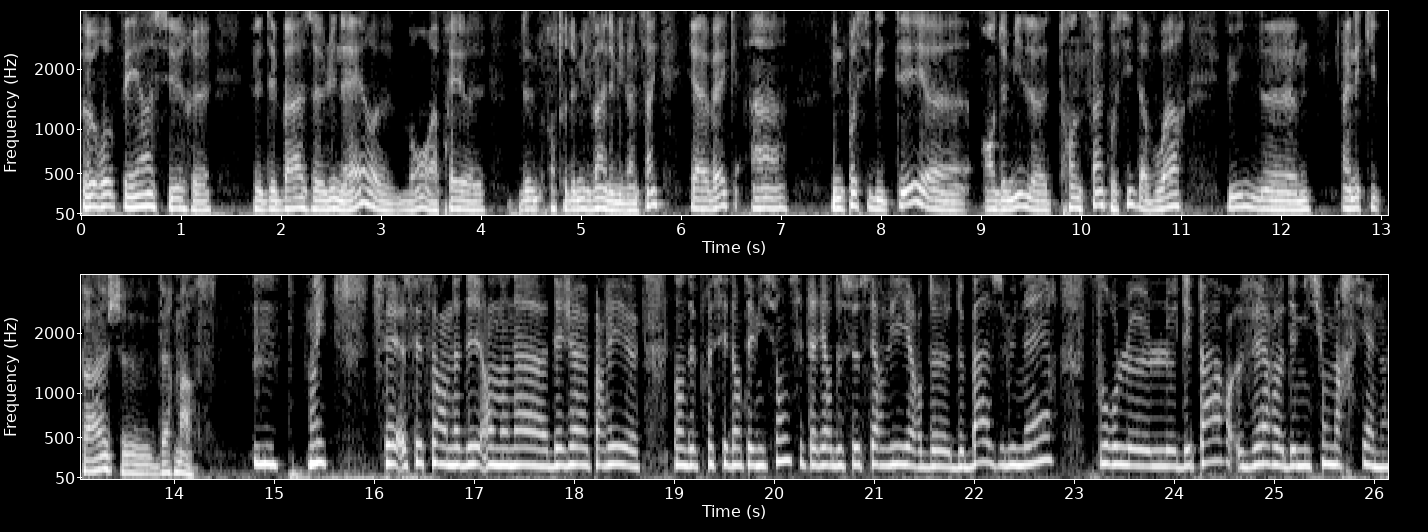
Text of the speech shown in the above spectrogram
européens sur des bases lunaires bon après entre 2020 et 2025 et avec un une possibilité euh, en 2035 aussi d'avoir une euh, un équipage euh, vers Mars. Mmh. oui, c'est ça. On, a on en a déjà parlé dans de précédentes émissions, c'est-à-dire de se servir de, de base lunaire pour le, départ vers des missions martiennes.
